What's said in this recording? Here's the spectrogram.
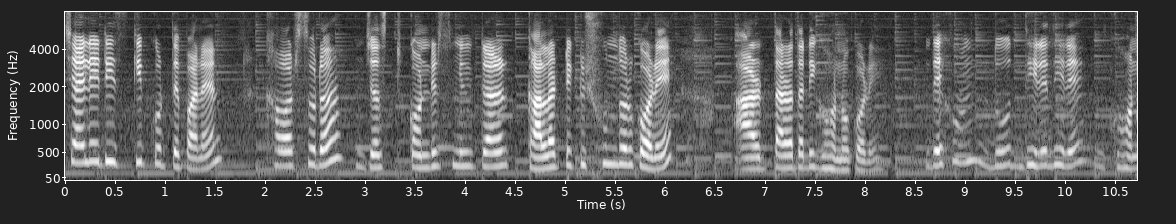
চাইলে এটি স্কিপ করতে পারেন। খাওয়ার সোডা জাস্ট কন্ডেন্স মিল্কটার কালারটা একটু সুন্দর করে আর তাড়াতাড়ি ঘন করে। দেখুন দুধ ধীরে ধীরে ঘন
